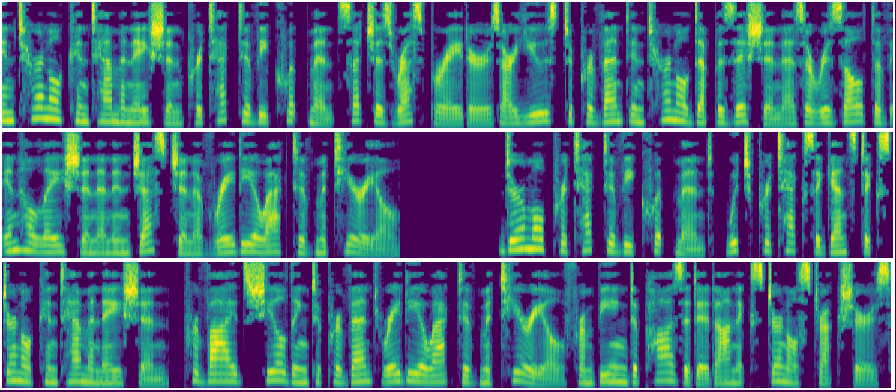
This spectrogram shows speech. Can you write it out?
Internal contamination protective equipment such as respirators are used to prevent internal deposition as a result of inhalation and ingestion of radioactive material. Dermal protective equipment, which protects against external contamination, provides shielding to prevent radioactive material from being deposited on external structures.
